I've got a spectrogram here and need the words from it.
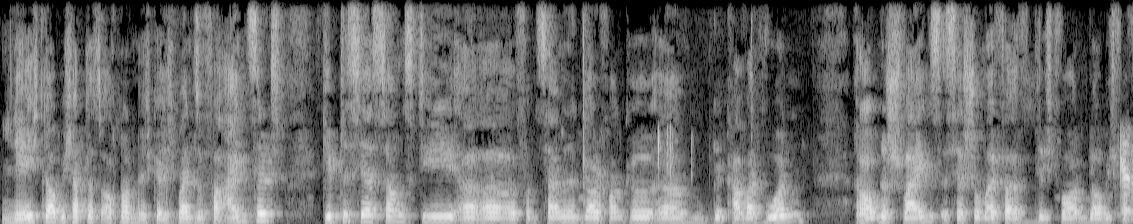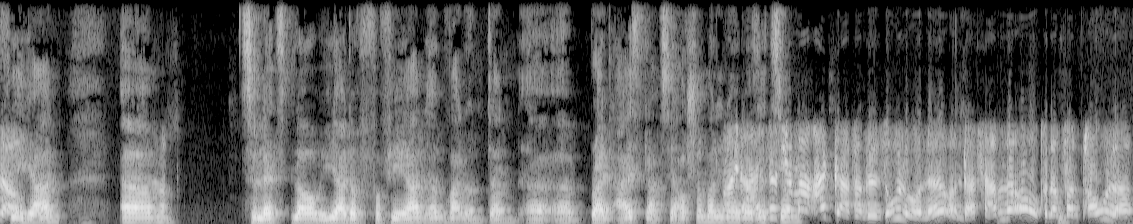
Nee, ich glaube, ich habe das auch noch nicht gehört. Ich meine, so vereinzelt gibt es ja Songs, die äh, äh von Simon Garfunkel ähm, gecovert wurden. Raum des Schweigens ist ja schon mal veröffentlicht worden, glaube ich, vor genau. vier Jahren. Ähm, ja. Zuletzt, glaube ich, ja, doch vor vier Jahren irgendwann und dann äh, äh, Bright Eyes gab es ja auch schon mal in Bright der Übersetzung. Bright Eyes ist ja mal Art Garfunkel Solo, ne? Und das haben wir auch. Und dann von Paula.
